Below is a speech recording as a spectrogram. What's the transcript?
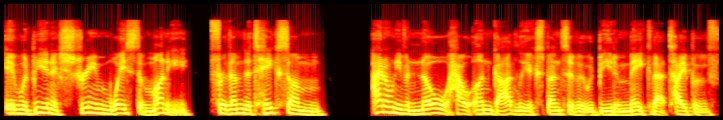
it would be an extreme waste of money for them to take some. I don't even know how ungodly expensive it would be to make that type of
